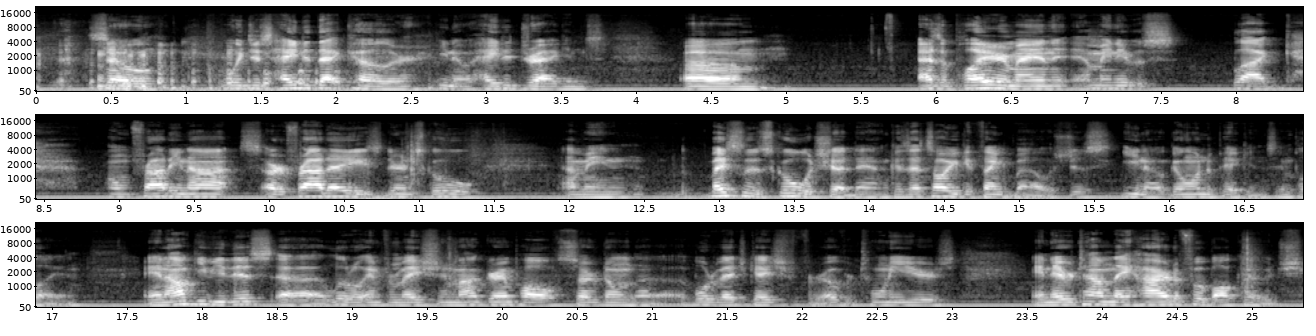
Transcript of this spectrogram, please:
so we just hated that color. You know, hated dragons. Um, as a player, man, I mean, it was like on Friday nights or Fridays during school. I mean, basically the school would shut down because that's all you could think about was just you know going to Pickens and playing. And I'll give you this uh, little information. My grandpa served on the board of education for over 20 years, and every time they hired a football coach,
